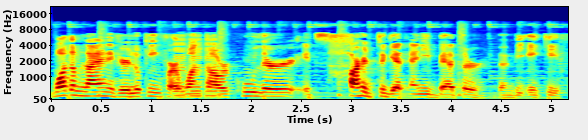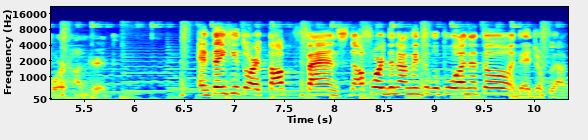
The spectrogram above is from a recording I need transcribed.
Bottom line, if you're looking for a one-tower cooler, it's hard to get any better than the AK400. And thank you to our top fans. Na-afford na namin itong upuan na to. Hindi, joke lang.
